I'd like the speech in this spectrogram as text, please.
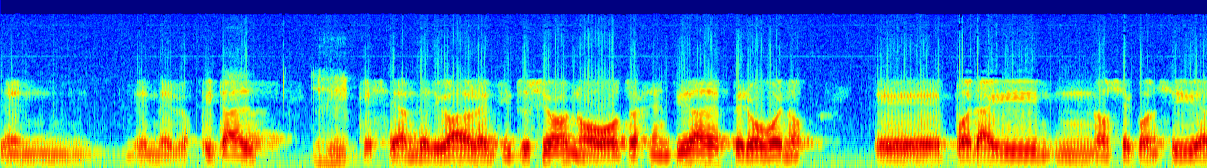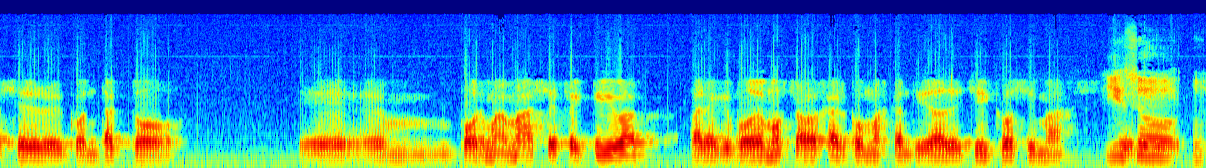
en, el hospital y que sean derivados a la institución o otras entidades, pero bueno, eh, por ahí no se consigue hacer el contacto eh, en forma más efectiva para que podamos trabajar con más cantidad de chicos y más ¿Y eso, eh,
